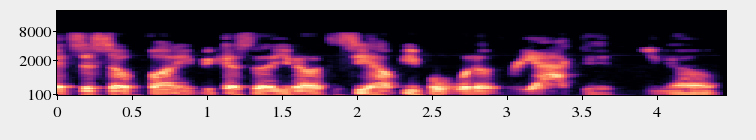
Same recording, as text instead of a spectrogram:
it's just so funny because uh, you know to see how people would have reacted. You know,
